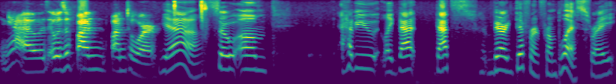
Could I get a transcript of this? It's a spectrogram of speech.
Yeah, it was. It was a fun, fun tour. Yeah. So, um, have you like that? That's very different from Bliss, right?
